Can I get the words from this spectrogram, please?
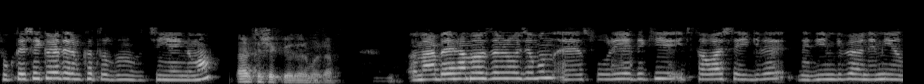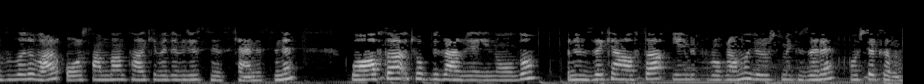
Çok teşekkür ederim katıldığınız için yayınıma. Ben teşekkür ederim hocam. Ömer Behram Özdemir hocamın e, Suriye'deki iç savaşla ilgili dediğim gibi önemli yazıları var. Orsam'dan takip edebilirsiniz kendisini. Bu hafta çok güzel bir yayın oldu. Önümüzdeki hafta yeni bir programla görüşmek üzere. Hoşçakalın.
